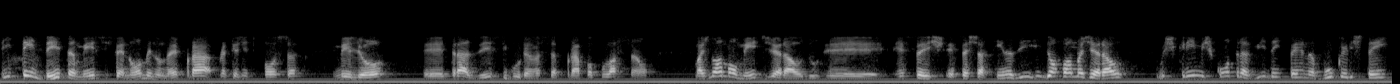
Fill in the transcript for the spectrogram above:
entender também esse fenômeno, né, para que a gente possa melhor é, trazer segurança para a população. Mas normalmente, Geraldo, é, essas, essas chacinas e, e, de uma forma geral, os crimes contra a vida em Pernambuco, eles têm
